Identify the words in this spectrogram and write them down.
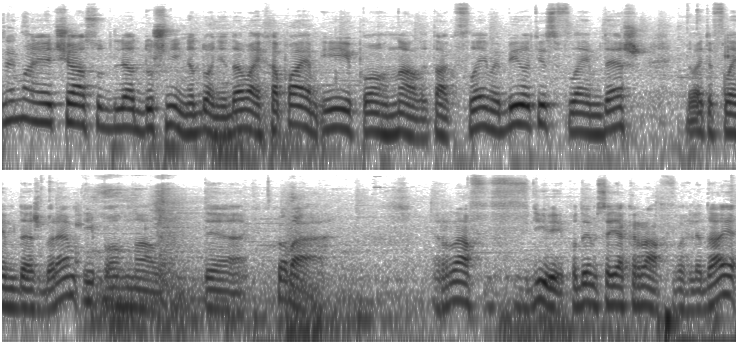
Немає часу для душніння, Доні. Давай, хапаємо і погнали. Так, Flame Abilities, Flame Dash. Давайте Flame Dash беремо і погнали. Так, хоба. Раф в ділі. Подивимося, як Раф виглядає,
